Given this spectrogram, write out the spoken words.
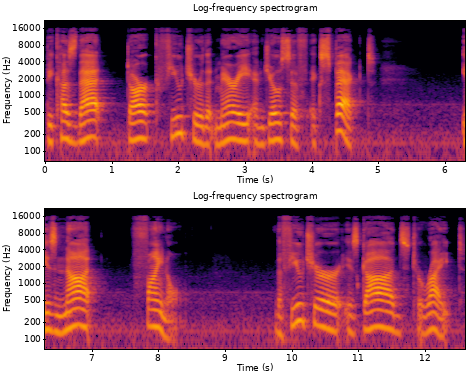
because that dark future that Mary and Joseph expect is not final. The future is God's to write,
